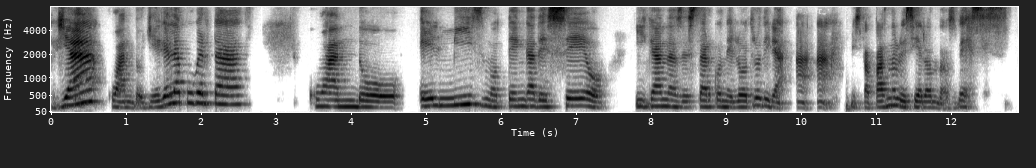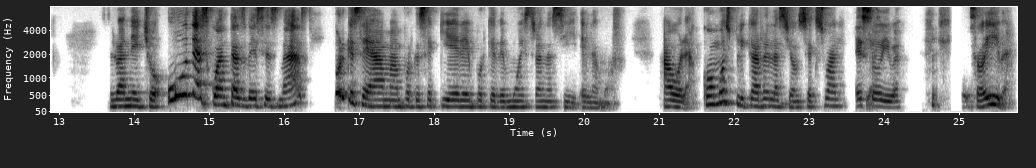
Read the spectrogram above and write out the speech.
Ya cuando llegue la pubertad, cuando él mismo tenga deseo y ganas de estar con el otro, dirá, ah, ah, mis papás no lo hicieron dos veces. Lo han hecho unas cuantas veces más porque se aman, porque se quieren, porque demuestran así el amor. Ahora, ¿cómo explicar relación sexual? Eso iba. Eso iba.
